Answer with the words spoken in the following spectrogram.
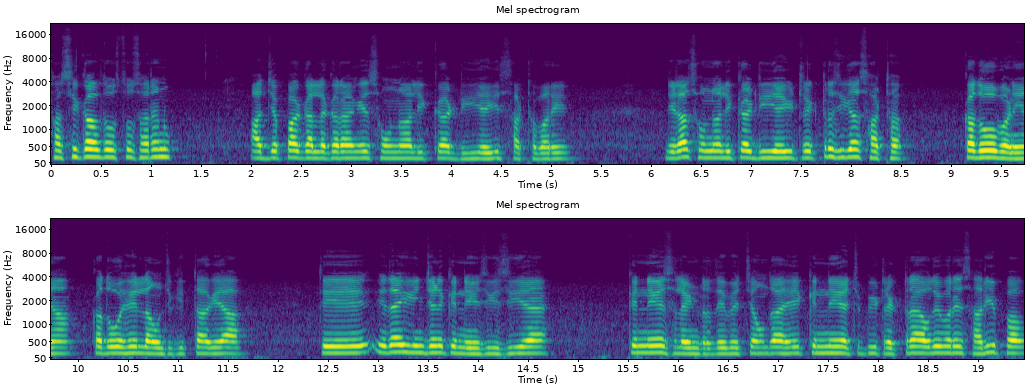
ਸਤਿ ਸ਼੍ਰੀ ਅਕਾਲ ਦੋਸਤੋ ਸਾਰਿਆਂ ਨੂੰ। ਅੱਜ ਆਪਾਂ ਗੱਲ ਕਰਾਂਗੇ ਸੋਨਾਲੀਕਾ DI 60 ਬਾਰੇ। ਜਿਹੜਾ ਸੋਨਾਲੀਕਾ DI ਟਰੈਕਟਰ ਸੀਗਾ 60 ਕਦੋਂ ਬਣਿਆ, ਕਦੋਂ ਇਹ ਲਾਂਚ ਕੀਤਾ ਗਿਆ ਤੇ ਇਹਦਾ ਇੰਜਨ ਕਿੰਨੇ ਸੀਸੀ ਹੈ, ਕਿੰਨੇ ਸਿਲੰਡਰ ਦੇ ਵਿੱਚ ਆਉਂਦਾ ਇਹ ਕਿੰਨੇ HP ਟਰੈਕਟਰ ਹੈ, ਉਹਦੇ ਬਾਰੇ ਸਾਰੀ ਆਪਾਂ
